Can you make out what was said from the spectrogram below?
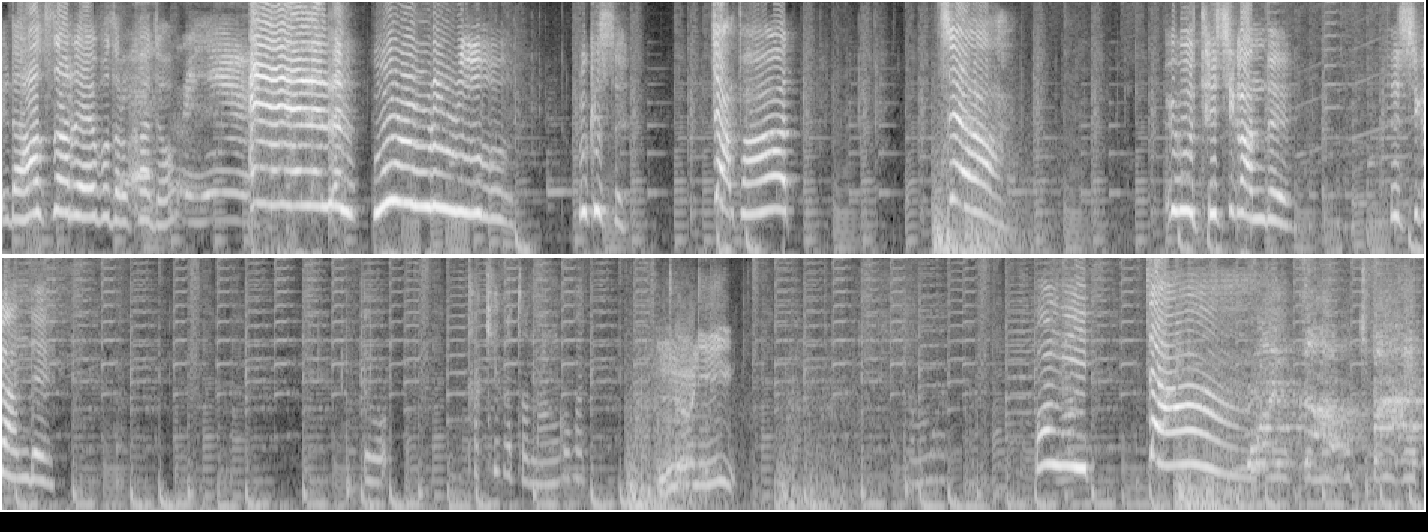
일단 학살을 해보도록 하죠. 이렇게 세. 점프! 이거 대시가 안 돼. 대시가 안 돼. 이거 타키가 더 나은 것 같. NANI? 뻥이 있다. 죽이겠다.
